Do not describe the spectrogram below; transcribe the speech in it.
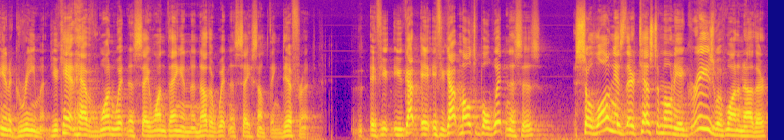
in agreement. You can't have one witness say one thing and another witness say something different. If you, you got, if you got multiple witnesses, so long as their testimony agrees with one another,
